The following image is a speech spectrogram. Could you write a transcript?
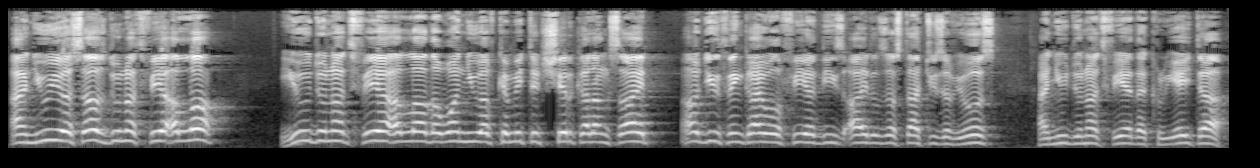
and you yourselves do not fear Allah? You do not fear Allah, the one you have committed shirk alongside. How do you think I will fear these idols or statues of yours? And you do not fear the Creator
